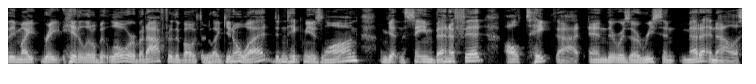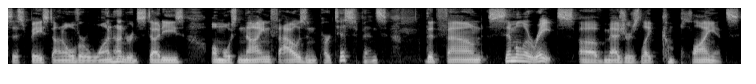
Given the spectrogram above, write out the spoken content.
they might rate HIIT a little bit lower, but after the bout, they're like, you know what? Didn't take me as long. I'm getting the same benefit. I'll take that. And there was a recent meta analysis based on over 100 studies, almost 9,000 participants that found similar rates of measures like compliance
